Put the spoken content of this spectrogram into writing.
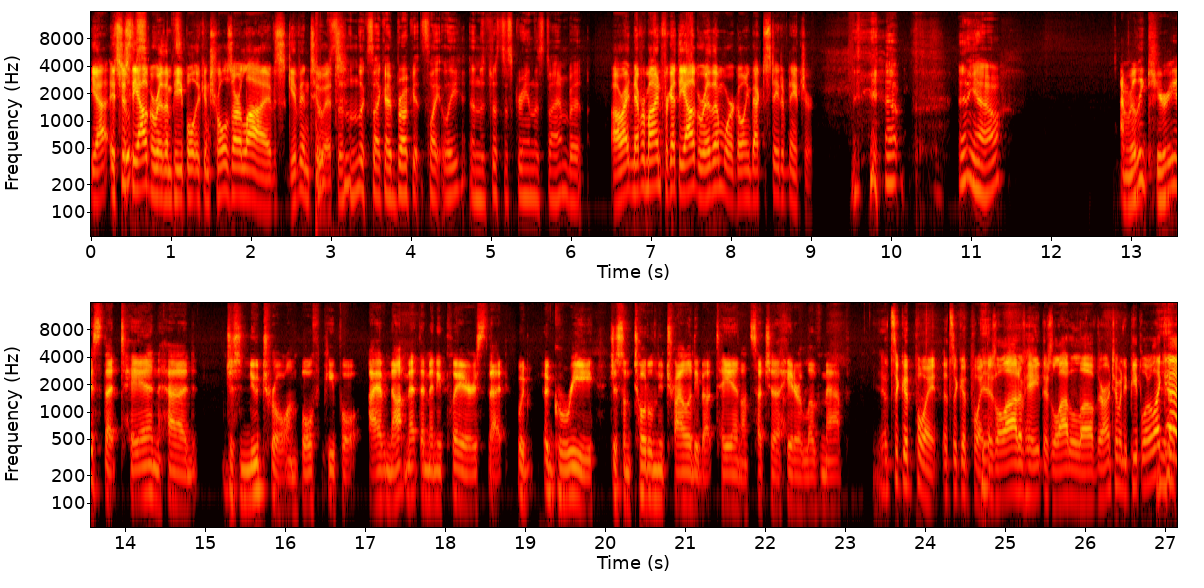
Yeah, it's just the algorithm, people. It controls our lives. Give into Oops, it. And it looks like I broke it slightly and it's just a screen this time, but All right, never mind. Forget the algorithm. We're going back to state of nature. yeah. Anyhow, I'm really curious that Tan had just neutral on both people. I have not met that many players that would agree just on total neutrality about Tan on such a hater love map. That's a good point. That's a good point. Yeah. There's a lot of hate. There's a lot of love. There aren't too many people who are like, Yeah. yeah,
